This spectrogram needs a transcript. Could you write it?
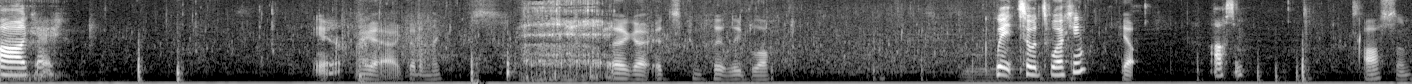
Oh, okay. Yeah. Yeah, I gotta make this. There you go, it's completely blocked. Wait, so it's working? Yep. Awesome. Awesome.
